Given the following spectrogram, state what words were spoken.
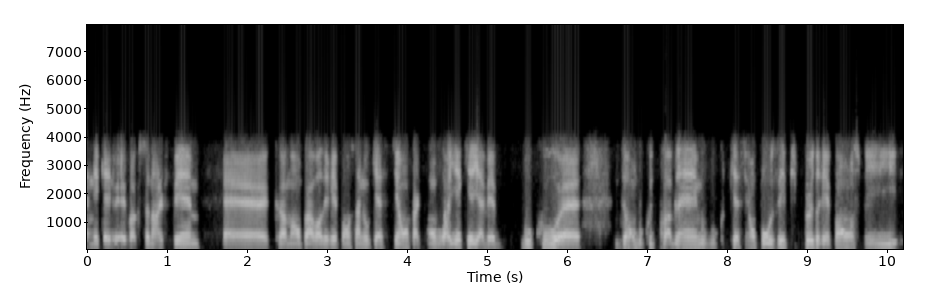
Annick évoque ça dans le film. Euh, comment on peut avoir des réponses à nos questions? Fait qu'on voyait qu'il y avait beaucoup, euh, disons, beaucoup de problèmes, beaucoup de questions posées, puis peu de réponses. Puis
